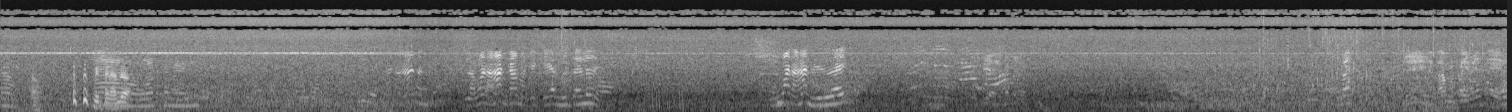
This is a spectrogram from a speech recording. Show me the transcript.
Ờ. Không. Mình phải nắm được. Là mà đã ăn cam mà cái kia lùi tay lưỡi. Mà đã ăn thì lưỡi. Hãy subscribe cho kênh không bỏ lỡ những video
